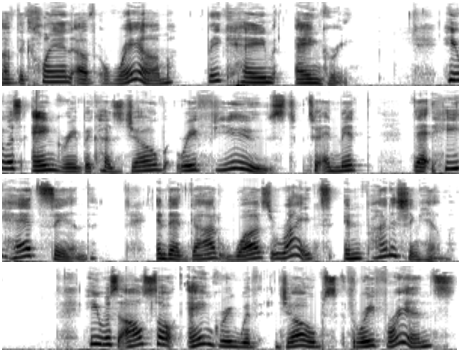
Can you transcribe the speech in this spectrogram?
of the clan of Ram, became angry. He was angry because Job refused to admit that he had sinned and that God was right in punishing him. He was also angry with Job's three friends,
